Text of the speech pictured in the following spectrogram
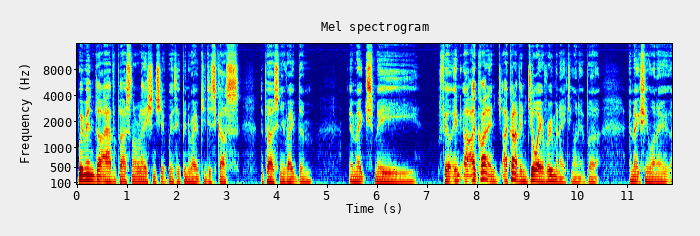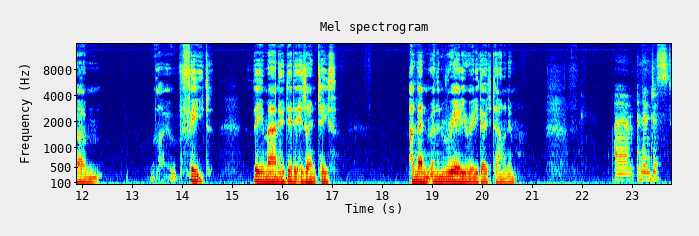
women that I have a personal relationship with who've been raped, who discuss the person who raped them, it makes me feel. In, I kind of I kind of enjoy ruminating on it, but it makes me want to um, like feed the man who did it his own teeth and then and then really really go to town on him. Um, and then just,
